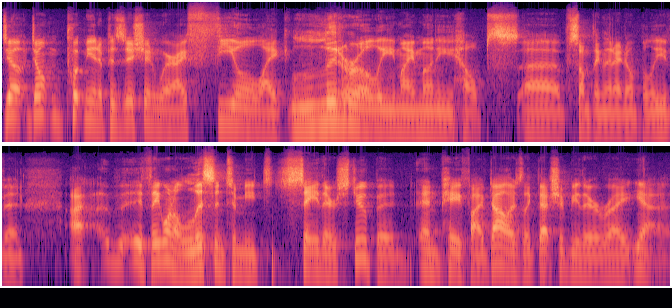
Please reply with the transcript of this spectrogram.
don't don't put me in a position where I feel like literally my money helps uh, something that I don't believe in. I, if they want to listen to me say they're stupid and pay five dollars, like that should be their right. Yeah,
